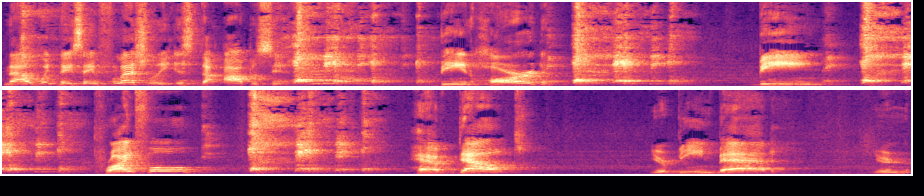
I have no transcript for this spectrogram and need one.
Now, when they say fleshly, it's the opposite being hard, being prideful, have doubt, you're being bad, you're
